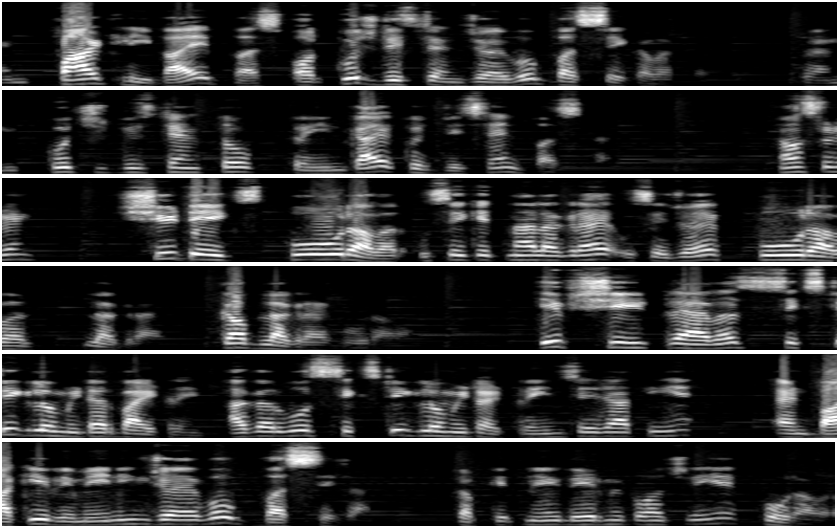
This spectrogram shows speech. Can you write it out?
एंड पार्टली बाय बस और कुछ डिस्टेंस जो है वो बस से कवर करती है। तो यानी कुछ डिस्टेंस तो ट्रेन का है, कुछ डिस्टेंस बस का now student she takes four hour उसे कितना लग रहा है? उसे जो है फोर आवर लग रहा है। कब लग रहा है four hour if she travels 60 kilometre by train अगर वो 60 किलोमीटर ट्रेन से जाती हैं एंड बाकी रिमेनिंग जो है वो बस से जाती है, तब कितने देर में पहुँच रही है? Four hour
